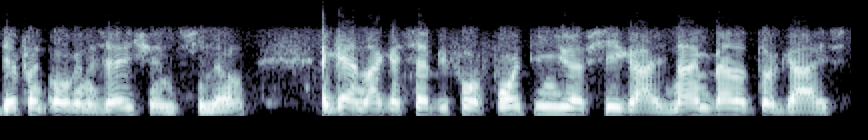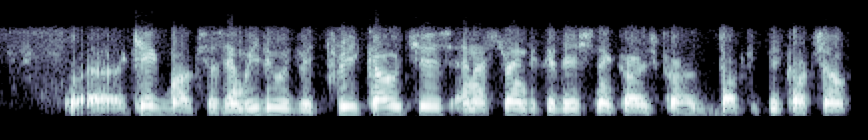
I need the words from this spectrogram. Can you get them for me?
different organizations. You know, again, like I said before, 14 UFC guys, nine Bellator guys uh, kickboxers, and we do it with three coaches and our strength and conditioning coach, Dr. Peacock. So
